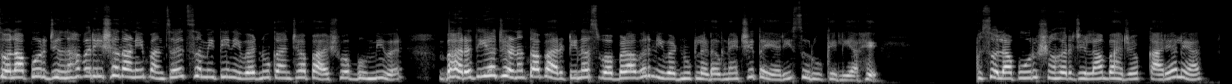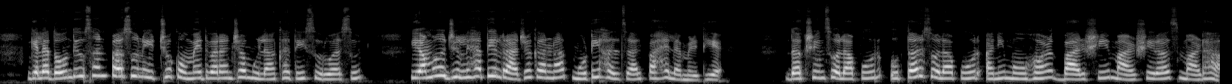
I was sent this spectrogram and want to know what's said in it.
सोलापूर जिल्हा परिषद आणि पंचायत समिती निवडणुकांच्या पार्श्वभूमीवर भारतीय जनता पार्टीनं स्वबळावर निवडणूक लढवण्याची तयारी सुरू केली आहे. सोलापूर शहर जिल्हा भाजप कार्यालयात गेल्या दोन दिवसांपासून इच्छुक उमेदवारांच्या मुलाखती सुरू असून यामुळे जिल्ह्यातील राजकारणात मोठी हालचाल पाहायला मिळतीये. दक्षिण सोलापूर उत्तर सोलापूर आणि मोहळ बार्शी माळशिरस माढा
